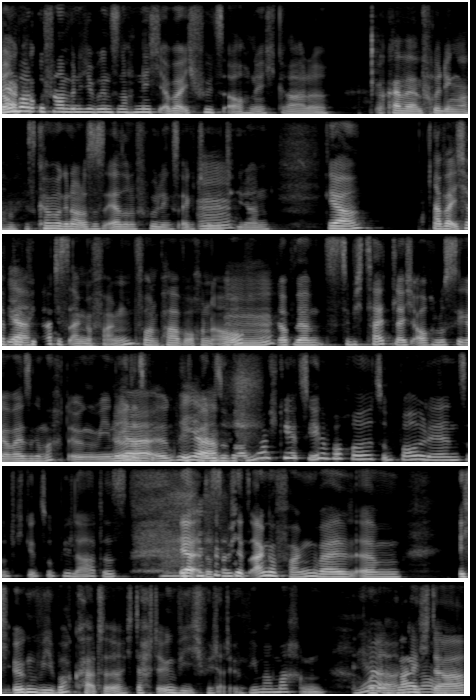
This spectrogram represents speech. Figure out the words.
Ja, Longboard guck. gefahren bin ich übrigens noch nicht, aber ich fühle es auch nicht grade. Können wir im Frühling machen. Das können wir genau, das ist eher so 'ne Mhm. Frühlings-Activity dann. Ja, aber ich habe ja Ja. Pilates angefangen vor 'n paar Wochen auch. Ich Mhm. glaube, wir haben es ziemlich zeitgleich auch lustigerweise gemacht irgendwie, ne? Dass Ja, wir irgendwie ja. so waren: „Ja, ich gehe jetzt jede Woche zum Pole Dance und ich gehe zu Pilates.“ Ja, das habe ich jetzt angefangen, weil, ähm, ich irgendwie Bock hatte. Ich dachte irgendwie, ich will das irgendwie mal machen. Und dann Ja, war ich genau. da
